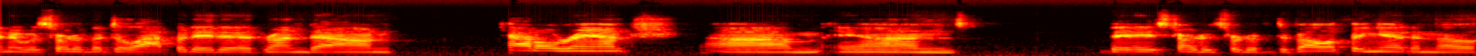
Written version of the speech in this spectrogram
and it was sort of a dilapidated, rundown cattle ranch. Um, and they started sort of developing it in the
